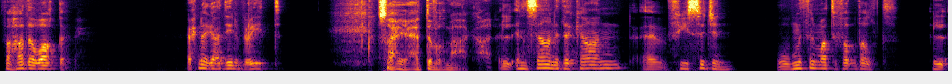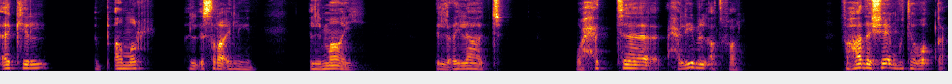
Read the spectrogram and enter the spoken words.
فهذا واقع. إحنا قاعدين بعيد. صحيح أتفق معك خالد. الإنسان إذا كان آه، في سجن ومثل ما تفضلت الأكل بأمر الإسرائيليين الماي العلاج وحتى حليب الأطفال. فهذا شيء متوقع.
